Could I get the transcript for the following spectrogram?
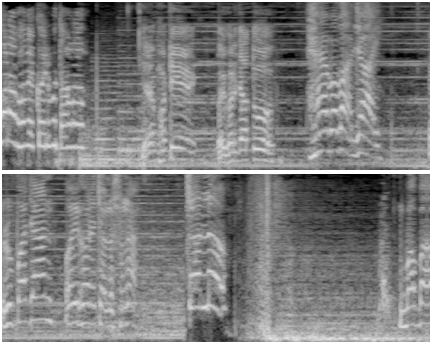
কড়া ভাবে করব দাঁড়া। এ ফটে? ওই ঘরে যা তো। রূপা যান ওই ঘরে চলো শোনা। চলো! বাবা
